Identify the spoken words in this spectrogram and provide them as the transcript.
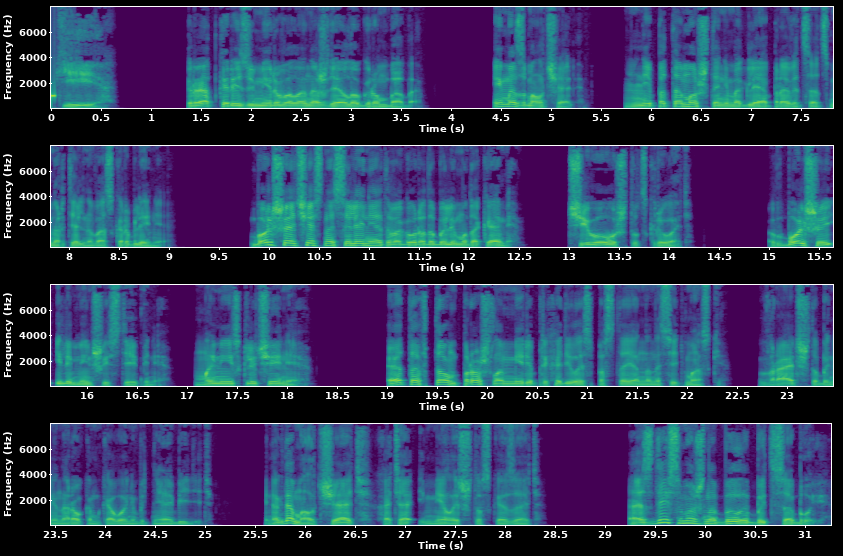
«Мудки!» — кратко резюмировала наш диалог Громбаба. И мы замолчали. Не потому, что не могли оправиться от смертельного оскорбления. Большая часть населения этого города были мудаками. Чего уж тут скрывать. В большей или меньшей степени. Мы не исключение. Это в том прошлом мире приходилось постоянно носить маски. Врать, чтобы ненароком кого-нибудь не обидеть. Иногда молчать, хотя имелось что сказать. А здесь можно было быть собой.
